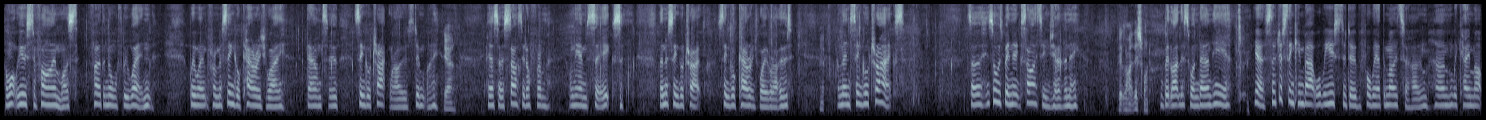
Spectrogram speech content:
And what we used to find was further north we went, we went from a single carriageway down to single track roads, didn't we? Yeah. Yeah, so it started off from on the M6, then a single track, single carriageway road, Yeah. and then single tracks. So it's always been an exciting journey bit like this one. a bit like this one down here. Yeah, so just thinking about what we used to do before we had the motorhome, um, we came up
